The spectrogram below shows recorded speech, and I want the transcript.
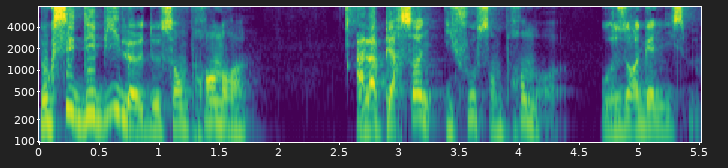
Donc c'est débile de s'en prendre à la personne, il faut s'en prendre aux organismes.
